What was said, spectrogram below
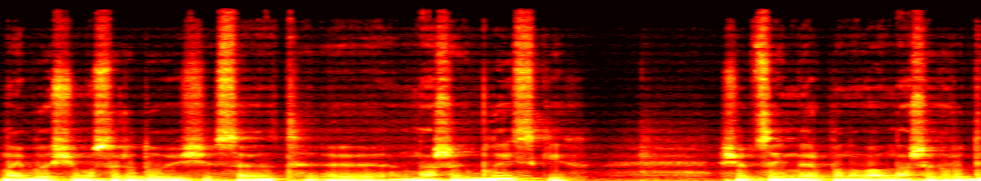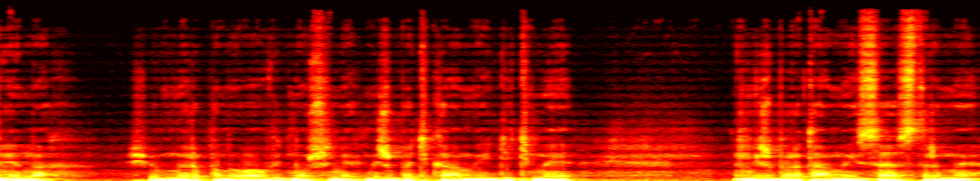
в найближчому середовищі серед е, наших близьких, щоб цей мир панував в наших родинах, щоб мир панував у відношеннях між батьками і дітьми, між братами і сестрами,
